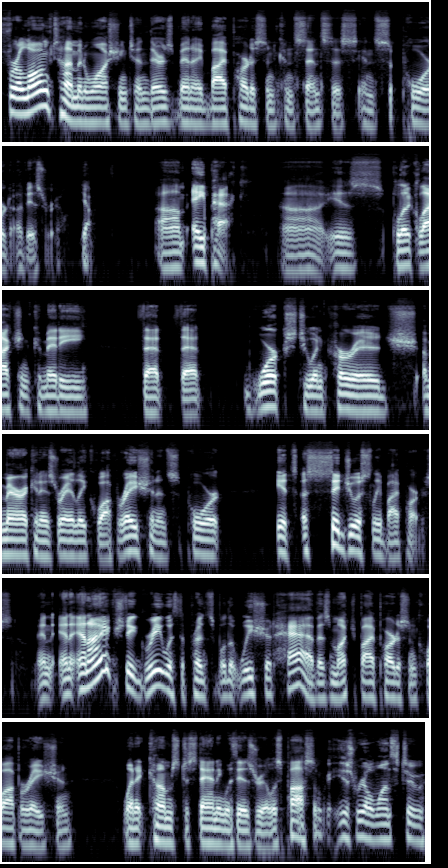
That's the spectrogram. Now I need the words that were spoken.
for a long time in Washington, there's been a bipartisan consensus in support of Israel. Yeah. Um, AIPAC uh, is a political action committee that, that works to encourage American Israeli cooperation and support. It's assiduously bipartisan. And, and, and I actually agree with the principle that we should have as much bipartisan cooperation when it comes to standing with Israel as possible. Israel wants to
